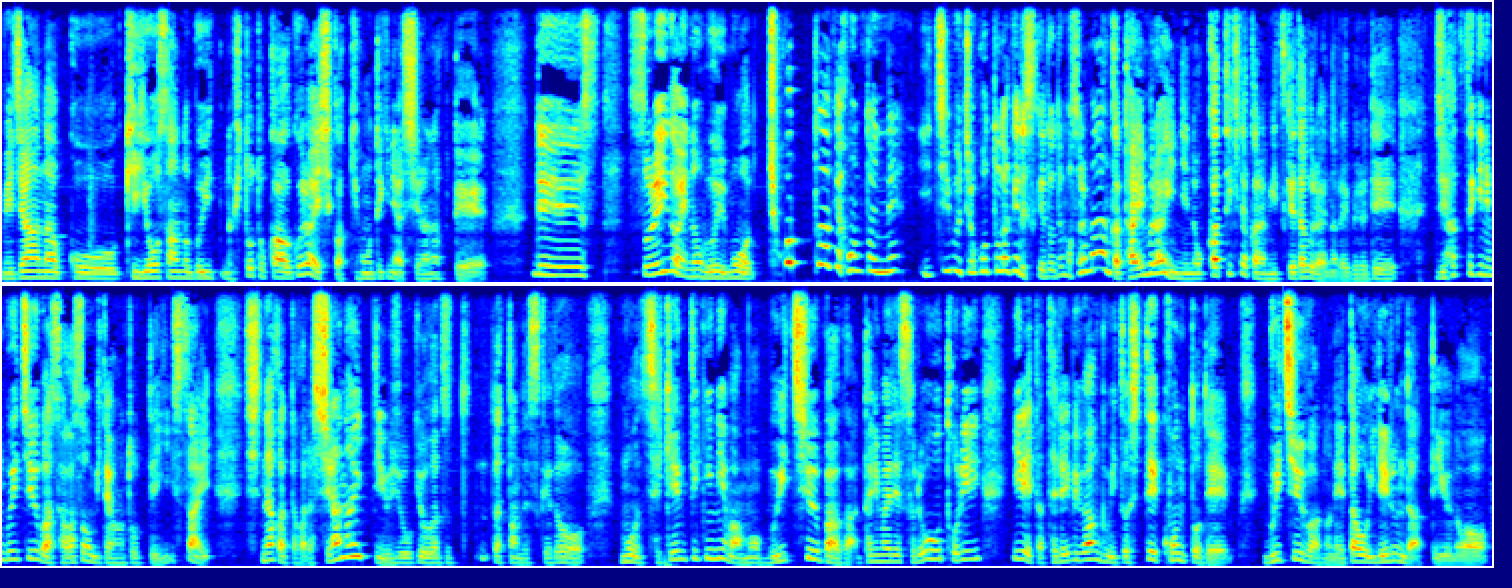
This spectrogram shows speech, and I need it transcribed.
メジャーなこう、企業さんの V の人とかぐらいしか基本的には知らなくて、で、それ以外の V もちょこっとだけ本当にね、一部ちょこっとだけですけど、でもそれもなんかタイムラインに乗っかってきたから見つけたぐらいなレベルで、自発的に VTuber 探そうみたいなのを撮って一切しなかったから知らないっていう状況がずっとだったんですけど、もう世間的にはもう VTuber が当たり前でそれを取り入れたテレビ番組としてコントで VTuber のネタを入れるんだっていうのを、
